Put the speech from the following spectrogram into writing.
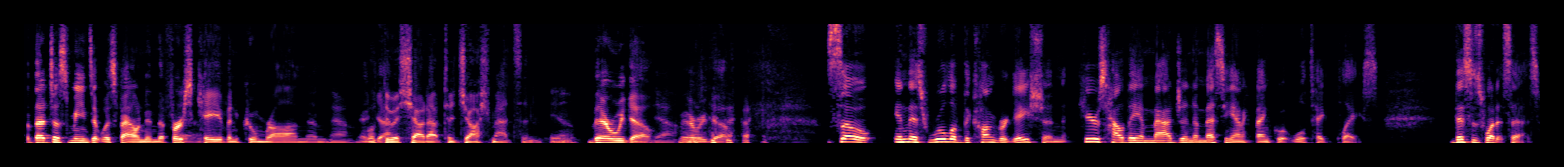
But that just means it was found in the first yeah. cave in Qumran. And yeah, we'll yeah. do a shout out to Josh Madsen. Yeah. There we go. Yeah. There we go. so in this rule of the congregation, here's how they imagine a messianic banquet will take place. This is what it says.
